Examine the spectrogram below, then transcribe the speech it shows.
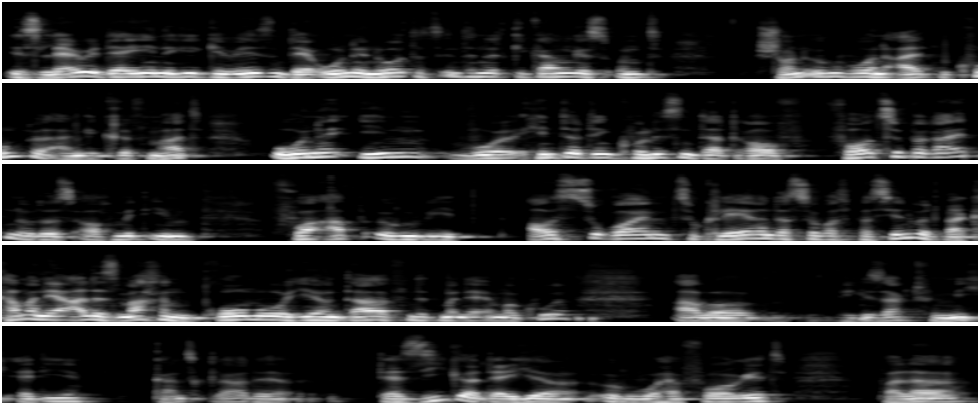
ist Larry derjenige gewesen, der ohne Not ins Internet gegangen ist und schon irgendwo einen alten Kumpel angegriffen hat, ohne ihn wohl hinter den Kulissen darauf vorzubereiten oder es auch mit ihm vorab irgendwie auszuräumen, zu klären, dass sowas passieren wird. Weil kann man ja alles machen, Promo hier und da findet man ja immer cool. Aber wie gesagt, für mich Eddie ganz klar der, der Sieger, der hier irgendwo hervorgeht, weil er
